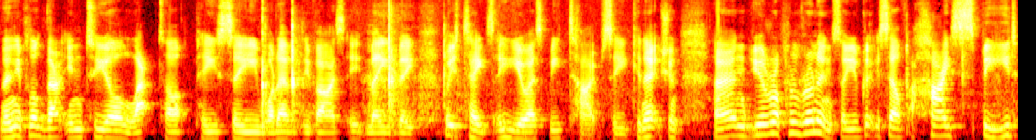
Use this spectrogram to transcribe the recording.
Then you plug that into your laptop PC whatever device it may be which takes a USB type C connection. And you're up and running so you've got yourself a high speed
